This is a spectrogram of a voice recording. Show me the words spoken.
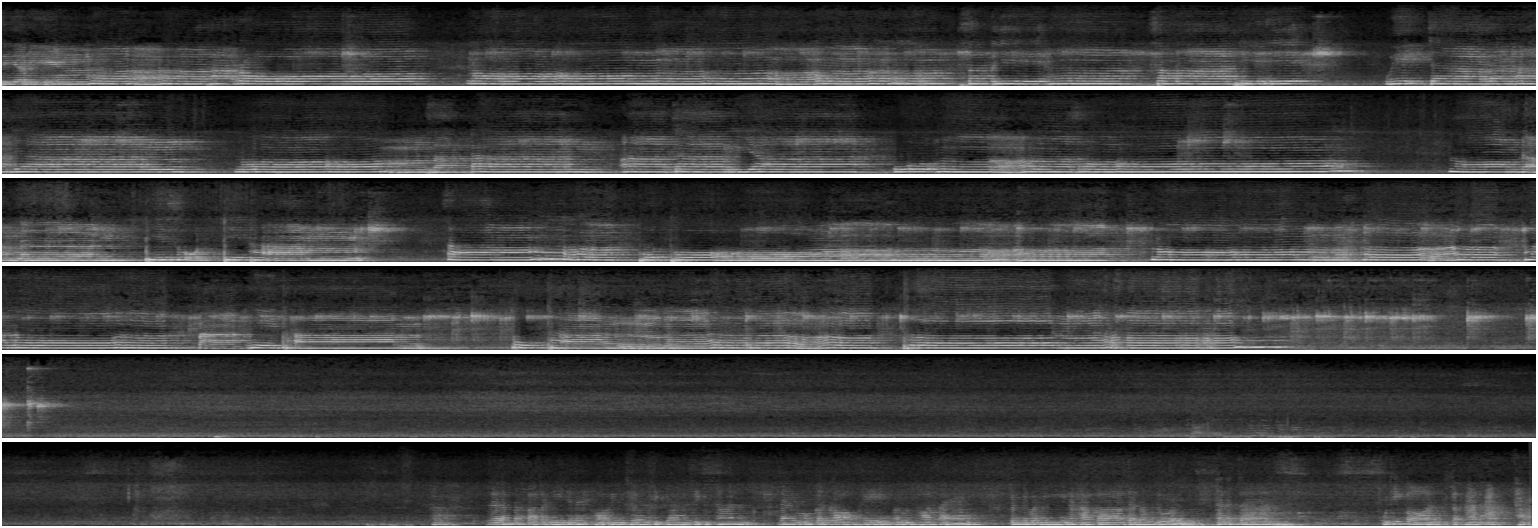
สิรินทโรน้อมสติสมาธิ วิจารณญาณน้อม และลำดับต่อไปนี้จะได้ขอเรียนเชิญศิษยานุศิษย์ทุกท่าน ได้ร่วมกันร้องเพลงอรุณพอแสง ซึ่งในวันนี้นะคะก็จะนำโดยท่านอาจารย์ วุฒิกรสถานอักษะ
